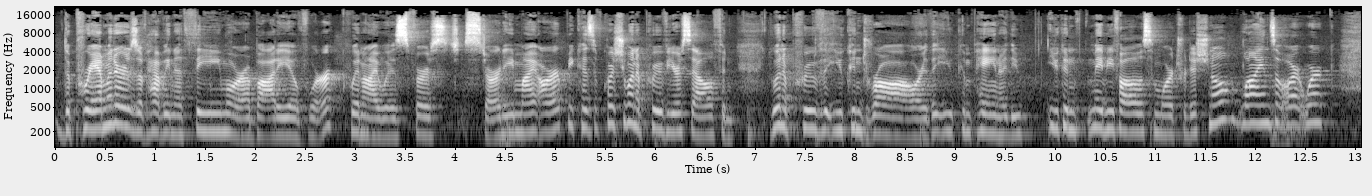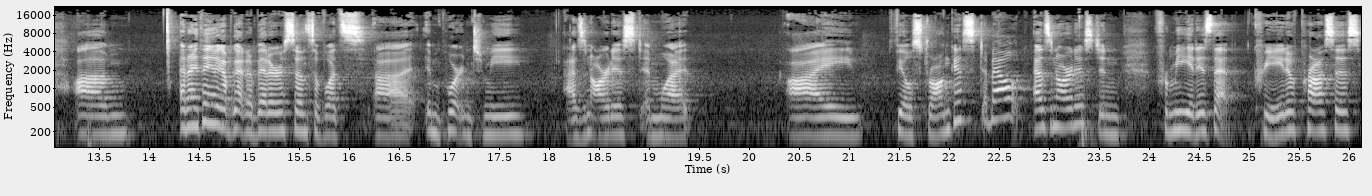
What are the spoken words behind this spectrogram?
the parameters of having a theme or a body of work when I was first starting my art because of course you want to prove yourself and you want to prove that you can draw or that you can paint or that you, you can maybe follow some more traditional lines of artwork um, and I think I've gotten a better sense of what's uh, important to me as an artist and what I feel strongest about as an artist. And for me, it is that creative process.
